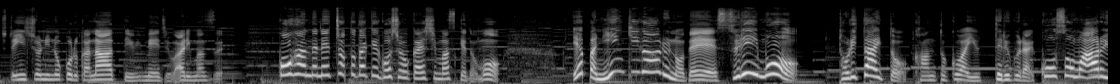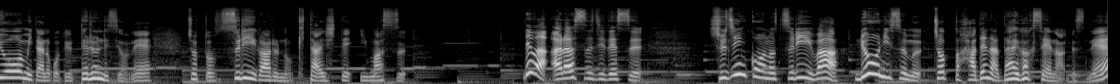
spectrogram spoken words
ちょっと印象に残るかなっていうイメージはあります。後半でねちょっとだけご紹介しますけどもやっぱ人気があるので3も撮りたいと監督は言ってるぐらい構想もあるよみたいなこと言ってるんですよね。ちょっと3があるのを期待しています。ではあらすじです。主人公のツリーは寮に住むちょっと派手な大学生なんですね。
